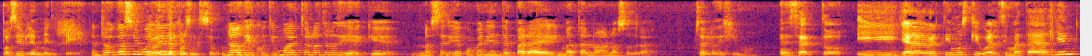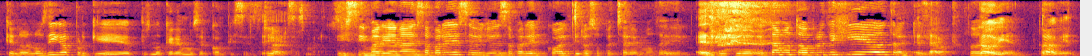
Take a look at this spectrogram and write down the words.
posiblemente. En todo caso, igual. 90% seguro. No, discutimos esto el otro día, que no sería conveniente para él matarnos a nosotras. Se lo dijimos. Exacto. Y ya le advertimos que igual si mata a alguien, que no nos diga porque pues no queremos ser cómplices de Claro. esas malos. Y si Mariana desaparece o yo desaparezco, al tiro sospecharemos de él. Así que estamos todos protegidos, tranquilos. Exacto. Todo, bien, todo bien.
